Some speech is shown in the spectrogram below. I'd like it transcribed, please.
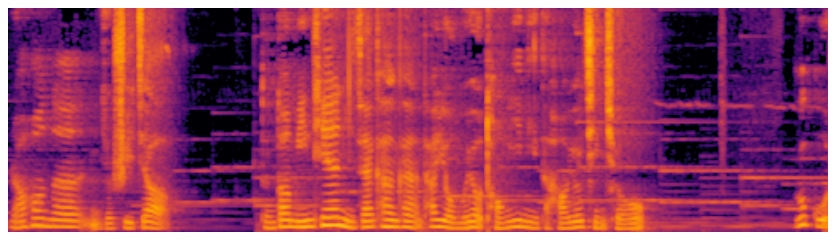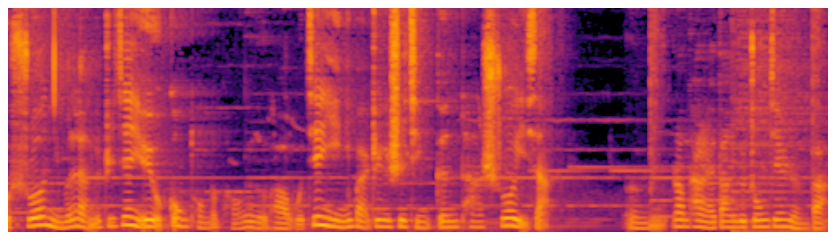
然后呢，你就睡觉。等到明天，你再看看他有没有同意你的好友请求。如果说你们两个之间也有共同的朋友的话，我建议你把这个事情跟他说一下，嗯，让他来当一个中间人吧。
